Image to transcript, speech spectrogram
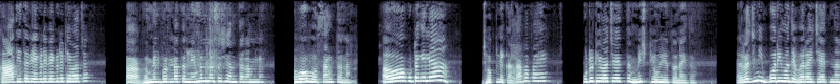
का तिथं वेगळे वेगळे ठेवायचं? हा घमेल भरला तर नेमन ना तर शांतारामला हो हो सांगतो ना. अहो कुठं गेल्या? झोपले का का बापा हे? कुठं ठेवायचे आहेत तर मीच ठेवून येतो नाही तर रजनी बोरीमध्ये भरायचे आहेत ना.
